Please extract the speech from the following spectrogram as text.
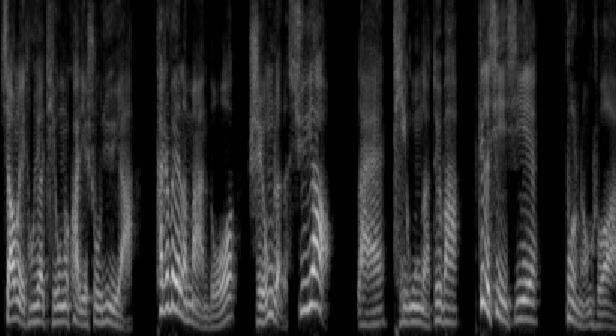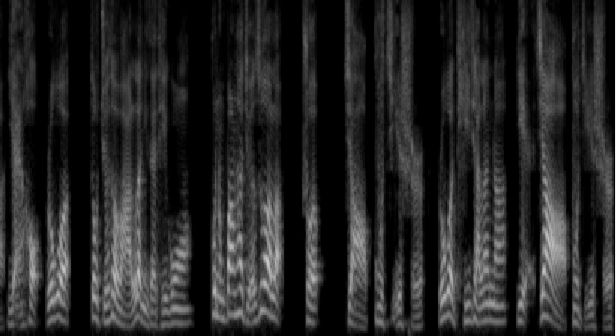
小美同学提供的会计数据呀，它是为了满足使用者的需要来提供的，对吧？这个信息不能说延后，如果都决策完了你再提供，不能帮他决策了，说叫不及时。如果提前了呢，也叫不及时。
